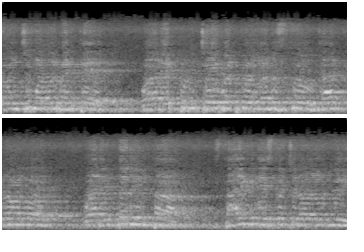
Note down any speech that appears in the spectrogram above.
నుంచి మొదలు పెడితే వారు ఎప్పుడు చేపట్టుకుని నడుస్తూ కార్యక్రమంలో వారిద్దరు ఇంత స్థాయికి తీసుకొచ్చిన వాళ్ళకి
